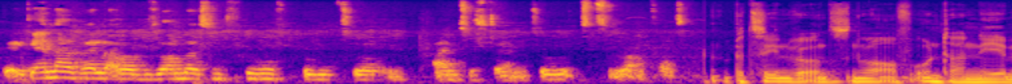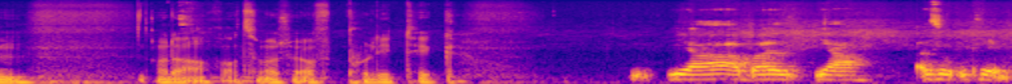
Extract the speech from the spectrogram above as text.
generell, aber besonders in Führungspositionen einzustellen. So würde ich zusammenfassen. Beziehen wir uns nur auf Unternehmen oder auch, auch zum Beispiel auf Politik? Ja, aber ja, also okay.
